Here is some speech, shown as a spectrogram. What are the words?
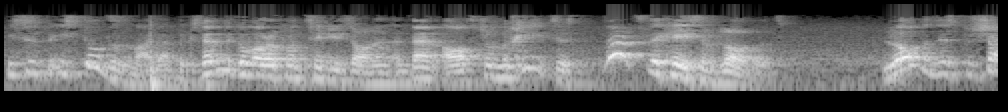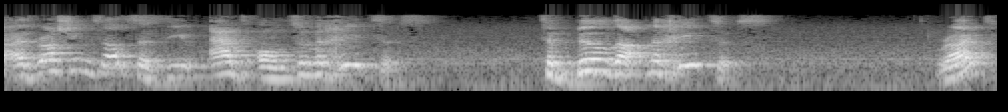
He says, but he still doesn't like that because then the Gemara continues on and, and then asks from mechitas. That's the case of lovud. Lovud is peshat, as Rashi himself says, that you add on to mechitas to build up mechitas, right?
